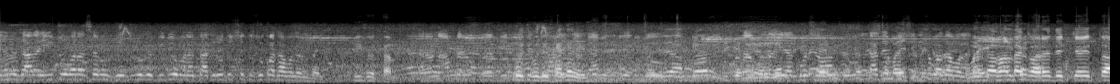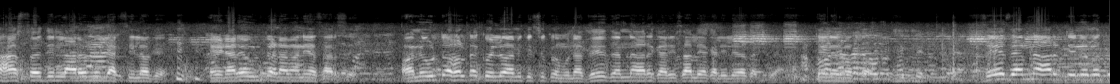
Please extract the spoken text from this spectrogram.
এখানে যারা ইউটিউবার আছে এবং ফেসবুকে ভিডিও বানায় তাদের উদ্দেশ্যে কিছু কথা বলেন ভাই। কি করতাম? কারণ আমরা উল্টা পাল্টা করে দেখে তো হাস ছয় দিন লারনি লাগছিল এটারে উল্টাটা বানিয়ে ছাড়ছে। অনে উল্টা পাল্টা কইলেও আমি কিছু কমু না। যে যেমন আর গাড়ি চালিয়ে খালি লিয়ে যাচ্ছি ট্রেনের মতো। যে যেমন আর ট্রেনের মতো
